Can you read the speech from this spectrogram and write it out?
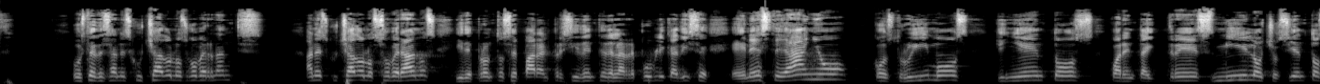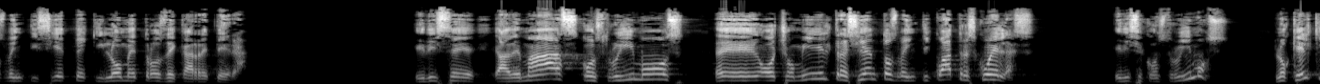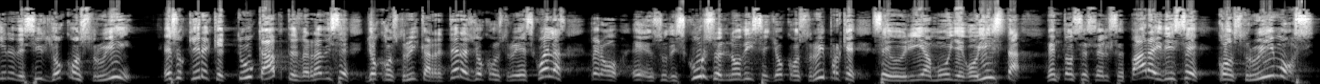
Ustedes han escuchado los gobernantes, han escuchado los soberanos y de pronto se para el presidente de la República dice, en este año construimos 543.827 kilómetros de carretera. Y dice, además construimos eh, 8.324 escuelas. Y dice, construimos. Lo que él quiere decir, yo construí. Eso quiere que tú captes, ¿verdad? Dice, yo construí carreteras, yo construí escuelas, pero eh, en su discurso él no dice yo construí porque se oiría muy egoísta. Entonces él se para y dice, construimos.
